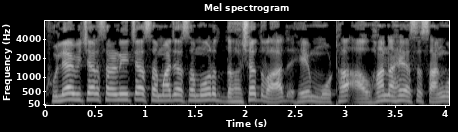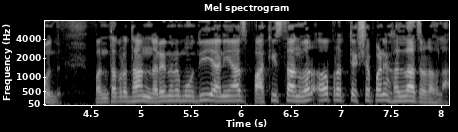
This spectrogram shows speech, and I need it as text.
खुल्या विचारसरणीच्या समाजासमोर दहशतवाद हे मोठं आव्हान आहे असं सांगून पंतप्रधान नरेंद्र मोदी यांनी आज पाकिस्तानवर अप्रत्यक्षपणे हल्ला चढवला.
